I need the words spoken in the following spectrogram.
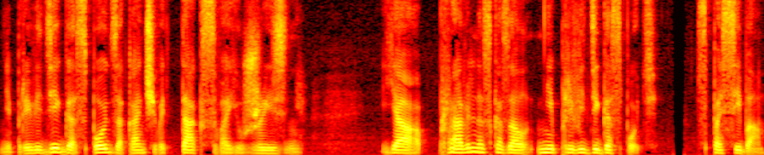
Не приведи господь заканчивать так свою жизнь я правильно сказал не приведи господь спасибо.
